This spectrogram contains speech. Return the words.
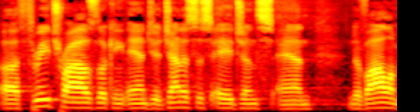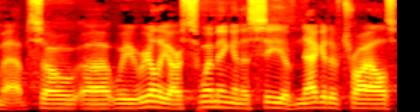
uh, three trials looking at angiogenesis agents, and nivolumab. So uh, we really are swimming in a sea of negative trials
